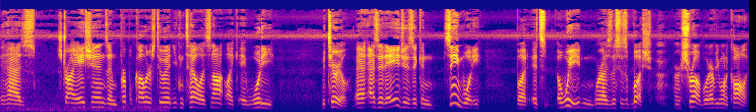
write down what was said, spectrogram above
it has striations and purple colors to it. You can tell it's not like a woody material. As it ages, it can seem woody, but it's a weed, whereas this is a bush or a shrub, whatever you want to call it.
